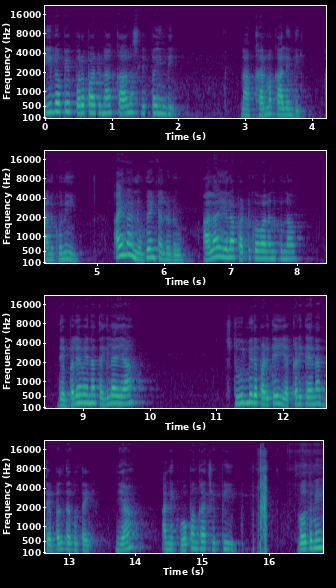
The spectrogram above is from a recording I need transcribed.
ఈలోపే పొరపాటున కాలు స్లిప్ అయింది. నా కర్మ కాలింది అనుకుని అయినా నువ్వేంటల్లుడు? అలా ఎలా పట్టుకోవాలనుకున్నావు? దెబ్బలేమైనా తగిలాయా? స్టూల్ మీద పడితే ఎక్కడికైనా దెబ్బలు తగులుతాయి. యా? అని కోపంగా చెప్పి గౌతమి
